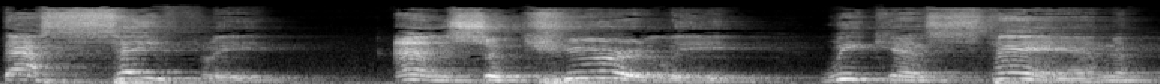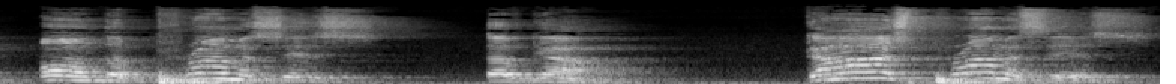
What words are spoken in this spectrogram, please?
that safely and securely we can stand on the promises of God. God's promises,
